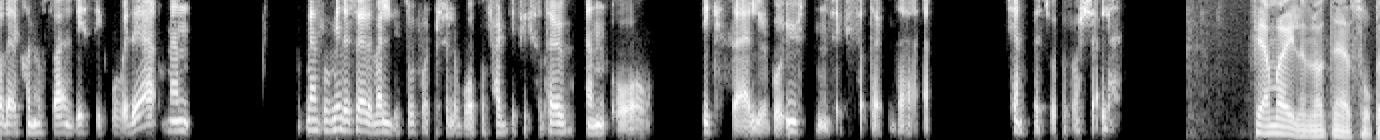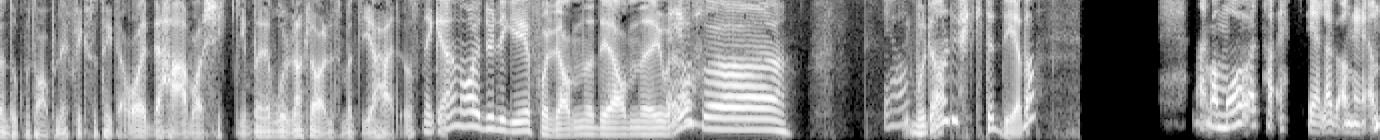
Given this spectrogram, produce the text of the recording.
og det kan også være en risiko i det. Men, men for min del så er det veldig stor forskjell å gå på ferdig fiksa tau enn å fikse eller gå uten fiksa tau. Det er kjempestor forskjell. For jeg må innrømme at når jeg så på den dokumentaren på Netflix, så tenkte jeg at det her var skikkelig imponerende. Hvordan klarer liksom at de er her? Og så tenker jeg nå har du ligget foran det han gjorde, ja. så ja. Hvordan har du fikk til det, da? Nei, man må ta ett fjell av gangen.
